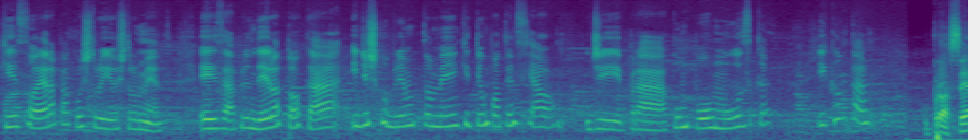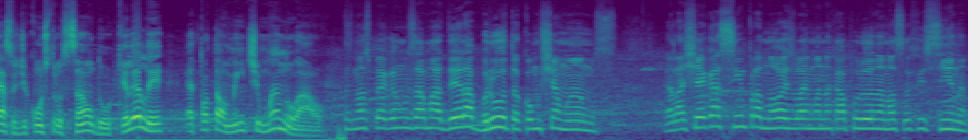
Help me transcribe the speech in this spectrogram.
que só era para construir o instrumento. Eles aprenderam a tocar e descobrimos também que tem um potencial de para compor música e cantar. O processo de construção do ukelele é totalmente manual. Nós pegamos a madeira bruta, como chamamos, ela chega assim para nós lá em Manacapuru, na nossa oficina.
